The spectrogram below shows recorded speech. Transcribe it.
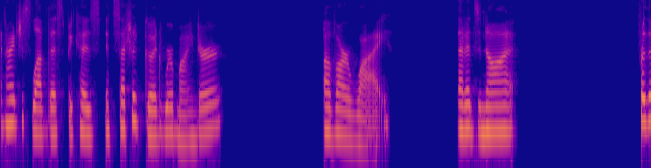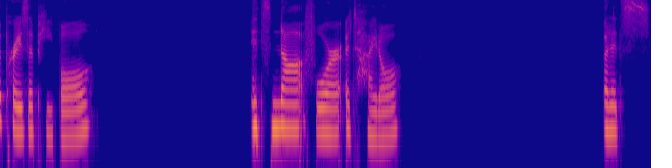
And I just love this because it's such a good reminder of our why. That it's not for the praise of people, it's not for a title, but it's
